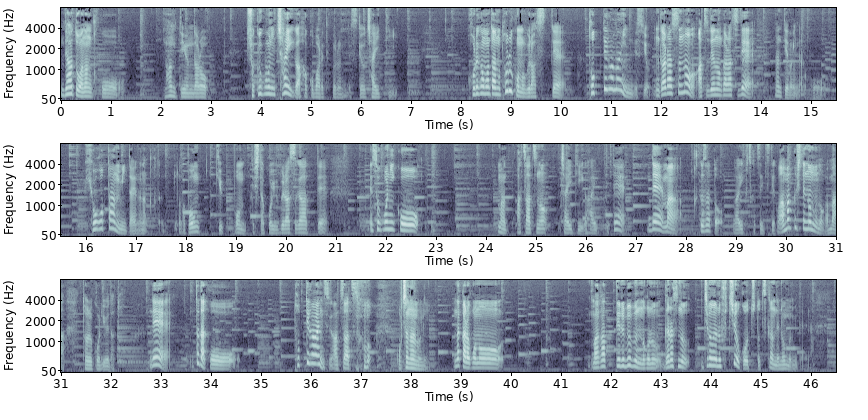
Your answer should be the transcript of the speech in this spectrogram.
で、あとはなんかこう、なんて言うんだろう。食後にチャイが運ばれてくるんですけど、チャイティー。これがまたあのトルコのグラスって、取っ手がないんですよ。ガラスの、厚手のガラスで、なんて言えばいいんだろう、こう、ひょうたんみたいな、なんか、なんかボンキュッポンってしたこういうグラスがあって、でそこにこう、まあ、熱々のチャイティーが入ってて、で、まあ、角砂糖がいくつかついててこう甘くして飲むのが、まあ、トルコ流だと。でただこう取っ手がないんですよ熱々のお茶なのに。だからこの曲がってる部分のこのガラスの一番上の縁をこうちょっと掴んで飲むみたいな。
